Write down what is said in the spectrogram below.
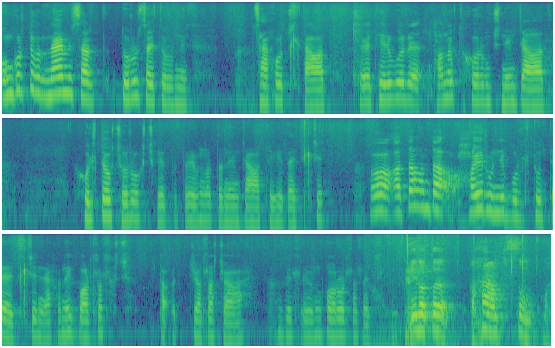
Өнгөрдөг 8 сард 4 сая төгрөгийн санхүүжилт аваад тэгээд тэрүүгээр тоног төхөөрөмж нэмж аваад хөлдөөгч өрөөгч гэдэг одоо юмнуудаа нэмж аваад тэгээд ажиллаж байна. Өө одоохондоо хоёр хүний бүрэлдэхүүнтэй ажиллаж байна. Яг нэг борлуулагч жолооч байгаа. Ингээл ер нь гуруулал ажиллаж байна. Энэ одоо гахаан амтсан баг.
